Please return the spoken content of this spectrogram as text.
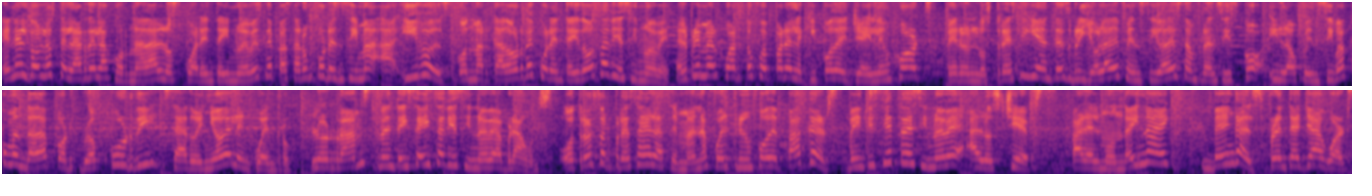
En el duelo estelar de la jornada, los 49 le pasaron por encima a Eagles con marcador de 42 a 19. El primer cuarto fue para el equipo de Jalen Hurts, pero en los tres siguientes brilló la defensiva de San Francisco y la ofensiva comandada por Brock Purdy se adueñó del encuentro. Los Rams 36 a 19 a Browns. Otra sorpresa de la semana fue el triunfo de Packers 27-19 a los Chiefs. Para el Monday Night, Bengals frente a Jaguars.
